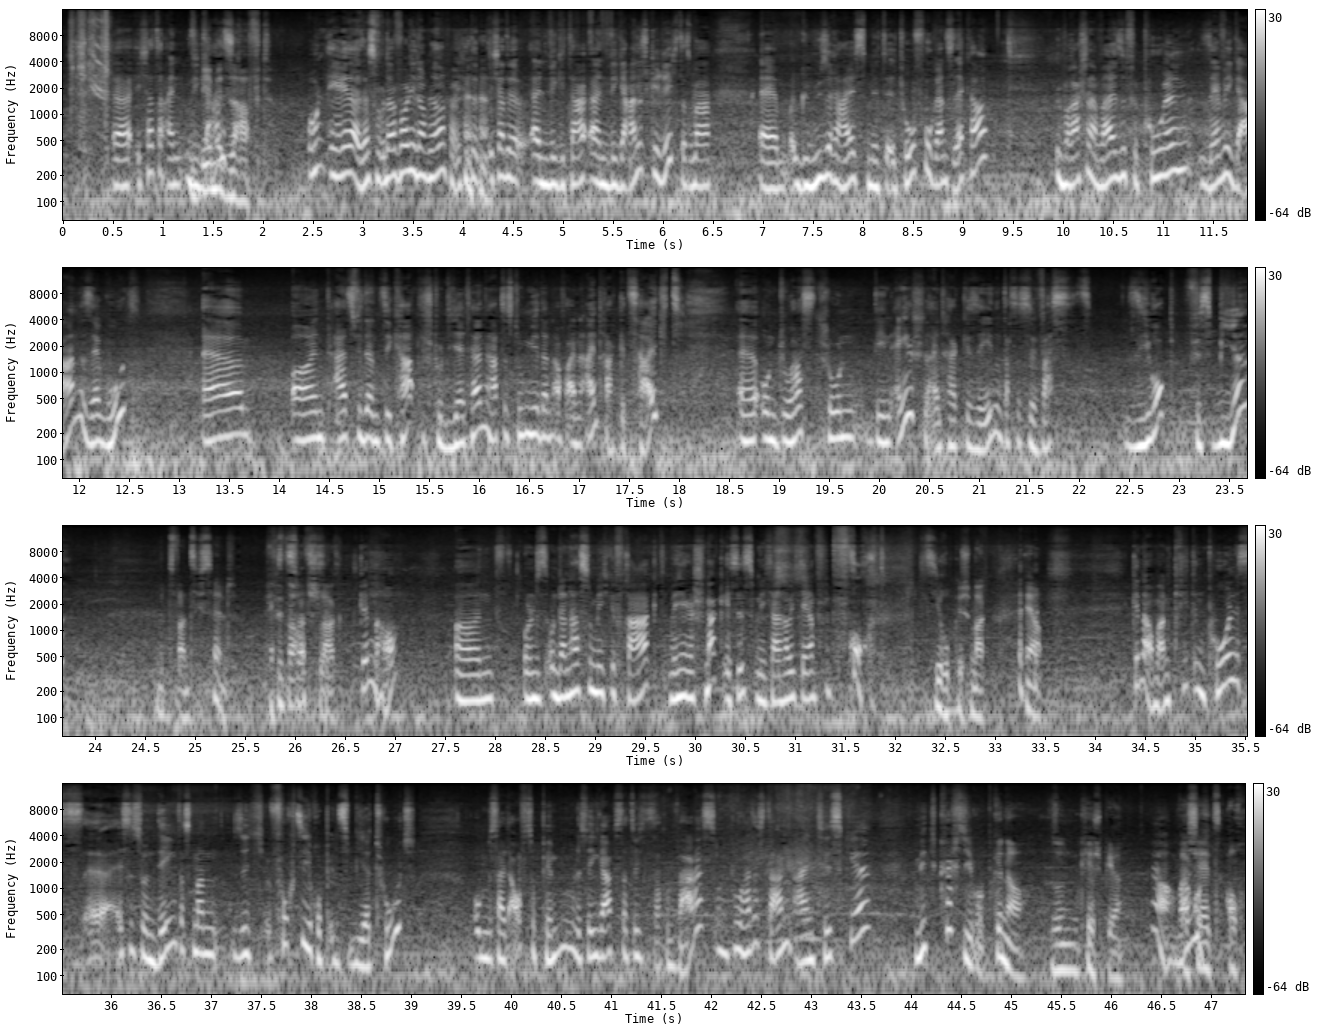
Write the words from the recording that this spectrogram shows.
Äh, ich hatte ein Bier mit veganes Saft. Und ja, genau, das, da wollte ich noch kommen. Ich hatte, ich hatte ein, Vegetar ein veganes Gericht, das war ähm, Gemüsereis mit äh, Tofu, ganz lecker. Überraschenderweise für Polen sehr vegan, sehr gut. Ähm, und als wir dann die Karten studierten, hattest du mir dann auf einen Eintrag gezeigt. Äh, und du hast schon den englischen Eintrag gesehen und dachtest, was? Sirup fürs Bier? Mit 20 Cent. Für Extra 20 Aufschlag. Genau. Und, und, und dann hast du mich gefragt, welcher Geschmack ist es? Und ich, dann habe ich dir geantwortet, Frucht. Sirupgeschmack. Ja. Genau, man kriegt in Polen, ist, äh, ist es so ein Ding, dass man sich Fruchtsirup ins Bier tut, um es halt aufzupimpen. Und deswegen gab es natürlich das auch Wars und du hattest dann ein Tiske mit Kirschsirup. genau, so ein Kirschbier. Ja, war Was gut. ja jetzt auch,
